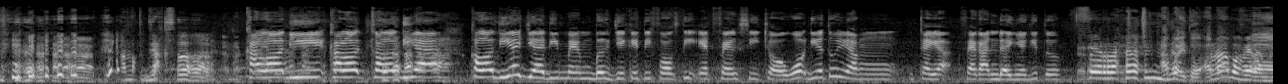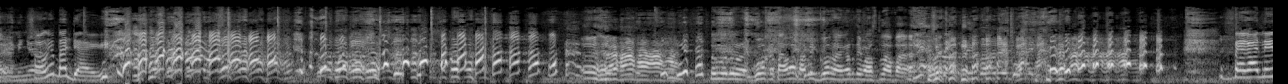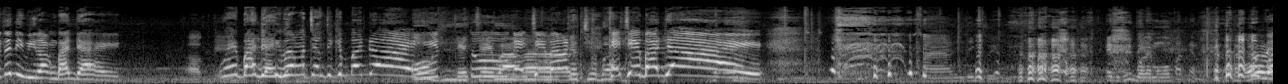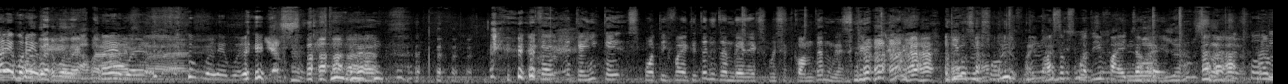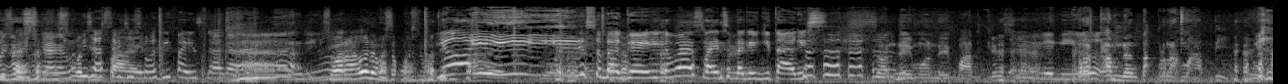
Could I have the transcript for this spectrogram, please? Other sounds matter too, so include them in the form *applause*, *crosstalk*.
*laughs* anak jaksel. Kalau di kalau kalau dia kalau dia jadi member JKT48 versi cowok, dia tuh yang kayak verandanya gitu. Veranda. apa itu? Apa, Kenapa veranda? eh, ininya Soalnya badai. *laughs* tunggu tunggu, gue ketawa tapi gue gak ngerti maksudnya apa. Iya. veranda itu dibilang badai. Oke. Weh badai banget cantiknya badai Oh, gitu. kece banget. Kece banget. Kece banget. Kece badai. Anjing sih. *laughs* eh di sini boleh mengumpat kan? boleh, boleh, boleh. boleh, boleh. Boleh, boleh. Boleh, boleh. Yes. *laughs* Eh, kayak, eh, kayaknya kayak Spotify kita ditandain explicit content gak sih? *laughs* Masuk Spotify coy. Spotify bisa search sekarang lu bisa Spotify. search Spotify sekarang. Gila. Suara lu udah masuk Spotify. Yoi, sebagai apa? Selain sebagai gitaris, Sunday Monday podcast ya. ya. Rekam dan tak pernah mati. Yoi.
